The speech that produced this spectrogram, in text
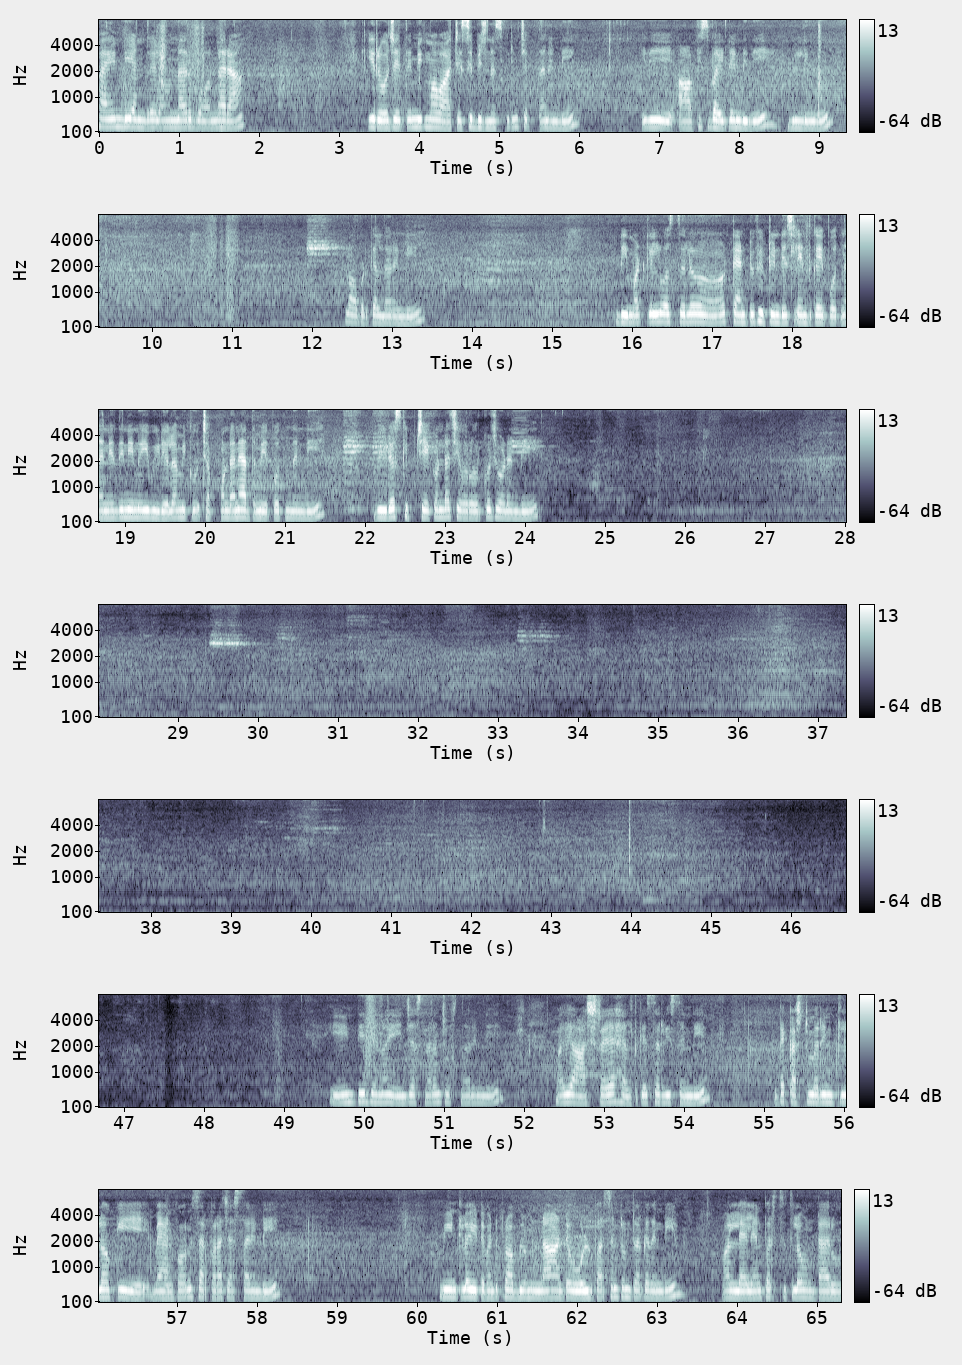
Hi అండి అందరు ఎలా ఉన్నారు? బాగున్నారా? ఈరోజైతే మీకు మా వాచేసి బిజినెస్ గురించి చెప్తానండి. ఇది ఆఫీస్ బయట అండి ఇది బిల్డింగు. లోపలికి వెళ్దారండి డిమార్ట్కి వెళ్ళిన వస్తువులు టెన్ టు ఫిఫ్టీన్ డేస్లో ఎందుకు అయిపోతున్నాయి అనేది నేను ఈ వీడియోలో మీకు చెప్పకుండానే అర్థమైపోతుందండి. వీడియో స్కిప్ చేయకుండా చివరి వరకు చూడండి. ఏంటి జనం ఏం చేస్తున్నారని చూస్తున్నారండి. మాది ఆశ్రయ హెల్త్ కేర్ సర్వీస్ అండి. అంటే కస్టమర్ ఇంట్లోకి మ్యాన్ పవర్ని సరఫరా చేస్తారండి. మీ ఇంట్లో ఎటువంటి ప్రాబ్లం ఉన్నా అంటే ఓల్డ్ పర్సెంట్ ఉంటారు కదండి. వాళ్ళు లేలేని పరిస్థితిలో ఉంటారు.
